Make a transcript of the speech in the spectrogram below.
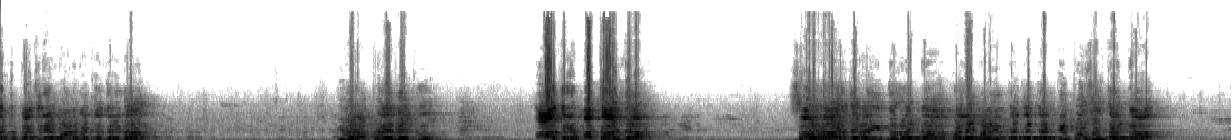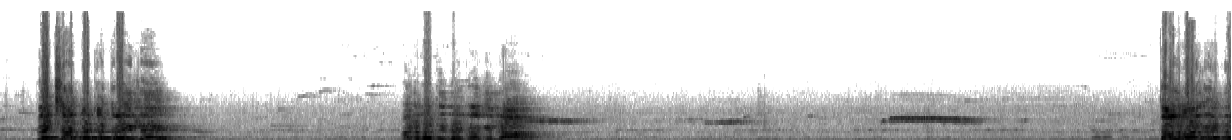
ಒಂದು ಭಜನೆ ಮಾಡ್ಬೇಕಂದ್ರೇನು? ಇವ್ರ ಅಪ್ಪಣೆ ಬೇಕು. ಆದ್ರೆ ಮತಾಂಧ ಸಾವಿರಾರು ಜನ ಹಿಂದೂಗಳನ್ನ ಕೊಲೆ ಮಾಡಿರ್ತಕ್ಕಂಥ ಟಿಪ್ಪು ಸುಲ್ತಾನ್ನ ಫ್ಲೆಕ್ಸ್ ಹಾಕ್ಬೇಕಂದ್ರೆ ಇಲ್ಲಿ ಅನುಮತಿ ಬೇಕಾಗಿಲ್ಲ. ತಲವಾರ್ಗಳನ್ನ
